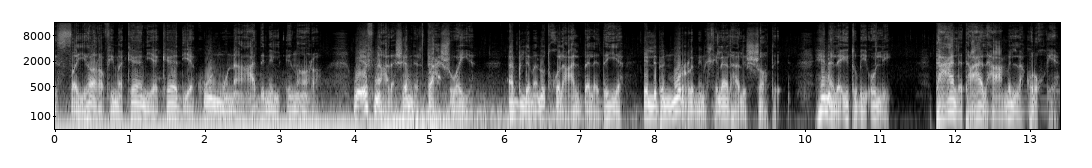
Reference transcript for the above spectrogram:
السيارة في مكان يكاد يكون منعدم الإنارة. وقفنا علشان نرتاح شوية قبل ما ندخل على البلدية اللي بنمر من خلالها للشاطئ. هنا لقيته بيقول لي تعال تعال هعمل لك رقية.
